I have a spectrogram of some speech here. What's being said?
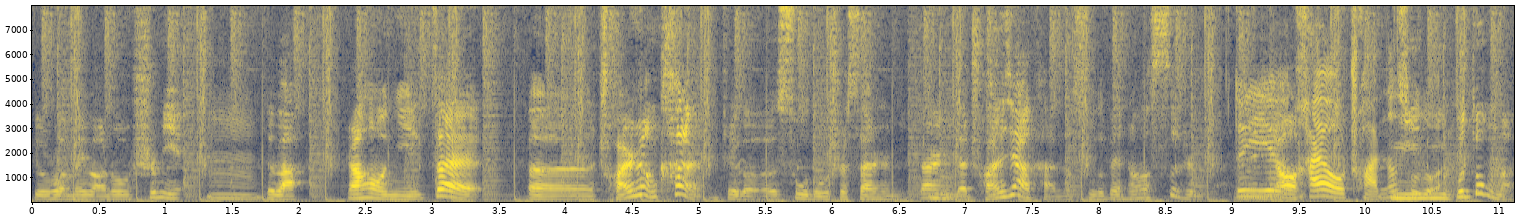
比如说每秒钟十米，嗯对吧？然后你在呃船上看这个速度是三十米，但是你在船下看的速度变成了四十米，对，你要还有船的速度你你，不动嘛，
